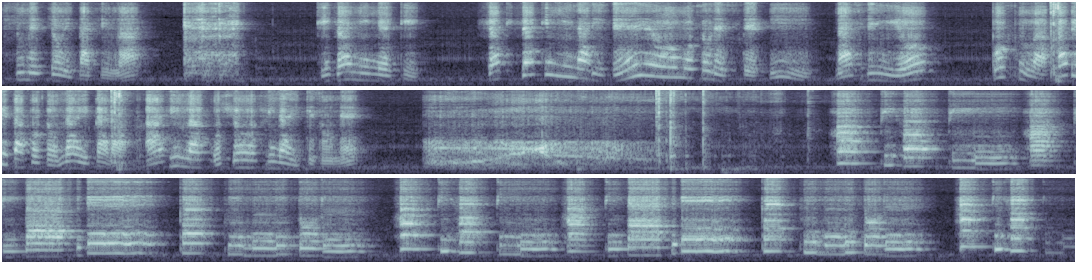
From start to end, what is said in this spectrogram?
すすめちょい足しは、刻みネギ。シャキシャキになり栄養も取れていいらしいよ。僕は食べたことないから味は保証しないけどね。ハッピーハッピーハッピーバースデーカップヌードルハッピーハッピーハッピーバースデーカップヌードルハッピーハッピー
